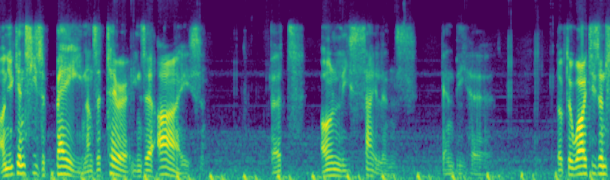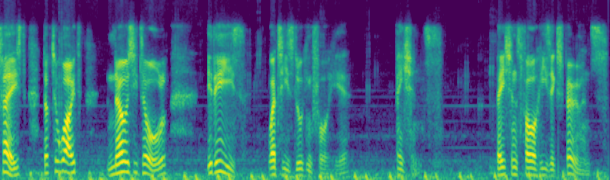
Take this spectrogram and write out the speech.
and you can see the pain and the terror in their eyes. But only silence can be heard. Dr. White is unfazed. Dr. White knows it all. It is what he's looking for here patients. Patients for his experiments.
